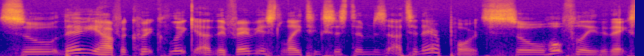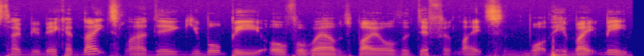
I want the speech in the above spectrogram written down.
So there you have a quick look at the various lighting systems at an airport. So hopefully the next time you make a night landing you won't be overwhelmed by all the different lights and what they might mean.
